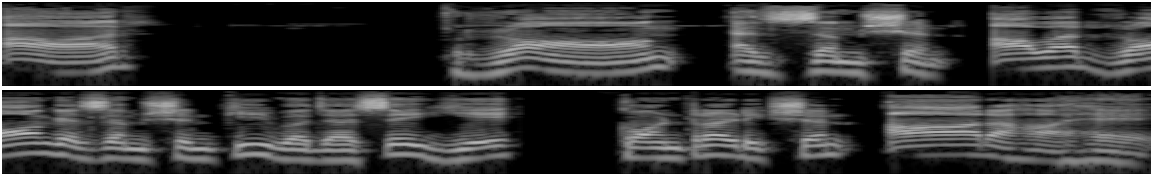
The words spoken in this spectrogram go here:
our wrong assumption our wrong assumption की वजह से ये कॉन्ट्राडिक्शन आ रहा है।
